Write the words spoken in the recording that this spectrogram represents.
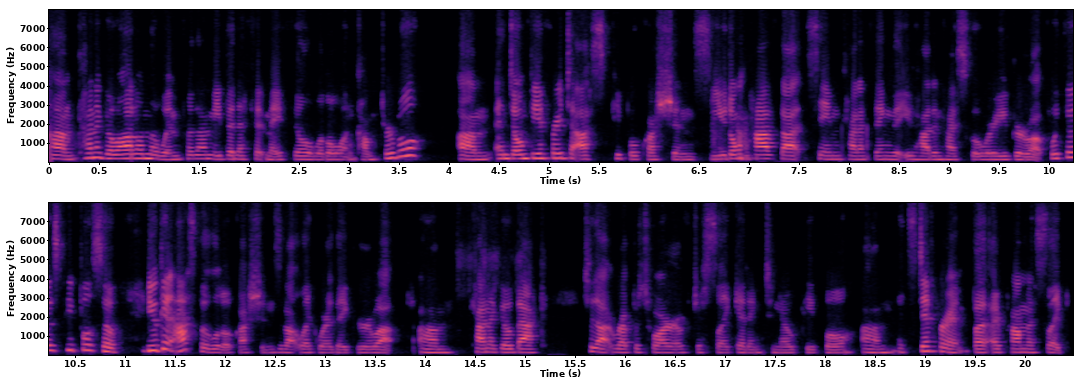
um, kind of go out on the whim for them, even if it may feel a little uncomfortable. Um, and don't be afraid to ask people questions. You don't have that same kind of thing that you had in high school where you grew up with those people. So you can ask the little questions about like where they grew up. Um, kind of go back to that repertoire of just like getting to know people. Um, it's different, but I promise like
